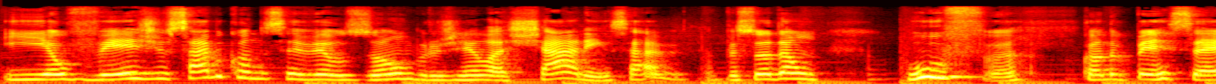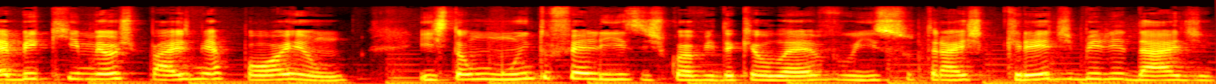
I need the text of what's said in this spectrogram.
E eu vejo, sabe quando você vê os ombros relaxarem, sabe? A pessoa dá um ufa quando percebe que meus pais me apoiam e estão muito felizes com a vida que eu levo, e isso traz credibilidade.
